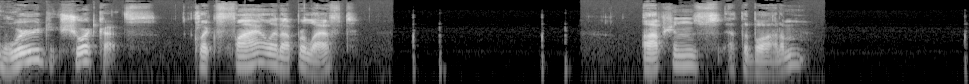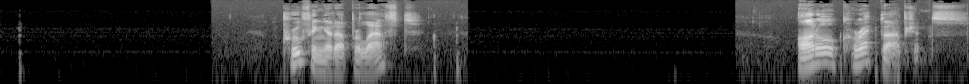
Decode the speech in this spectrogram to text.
Word shortcuts. Click File at upper left, Options at the bottom, Proofing at upper left, Auto correct options.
